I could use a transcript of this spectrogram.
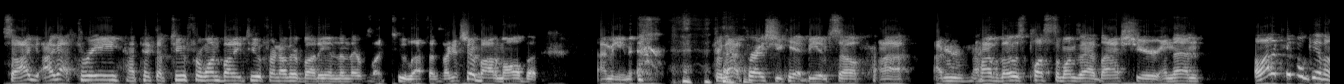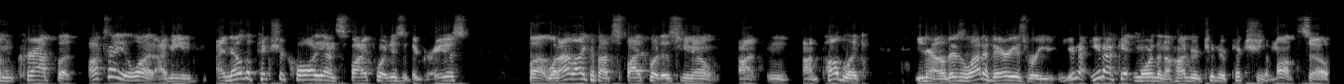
So I, I got three. I picked up two for one buddy, two for another buddy, and then there was like two left. I was like, I should have bought them all, but I mean, for that price, you can't beat them. So uh, I have those plus the ones I had last year, and then a lot of people give them crap, but I'll tell you what. I mean, I know the picture quality on Spy Point isn't the greatest, but what I like about Spy Point is, you know, on on public, you know, there's a lot of areas where you're not you're not getting more than 100, 200 pictures a month. So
